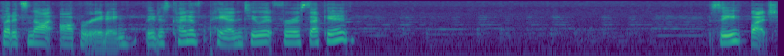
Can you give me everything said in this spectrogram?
but it's not operating. They just kind of pan to it for a second. See? Watch.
